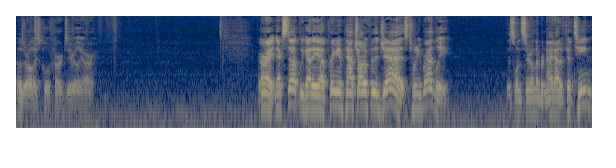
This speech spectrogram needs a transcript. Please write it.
Those are always cool cards. They really are. All right, next up, we got a uh, premium patch auto for the Jazz, Tony Bradley. This one's serial number 9 out of 15.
